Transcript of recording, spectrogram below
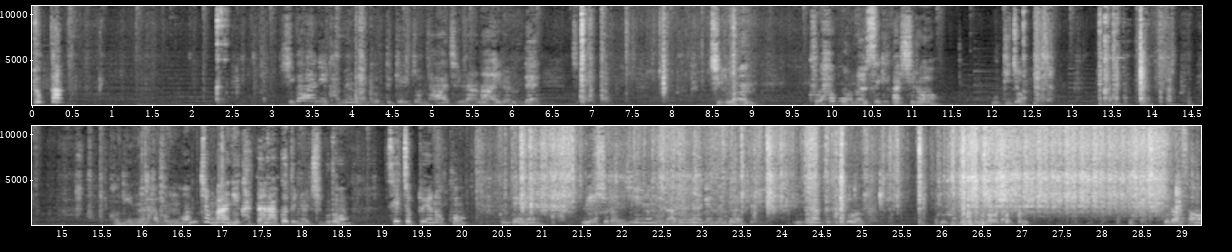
뚝딱 시간이 가면은 어떻게 좀 나아질라나 이러는데 지금은 그 화분을 쓰기가 싫어요. 웃기죠? 거기 있는 화분 엄청 많이 갖다 놨거든요, 집으로. 세척도 해놓고. 근데 왜 싫은지는 나도 모르겠는데, 이거한테 그거, 그 흙묻은 거가 시- 싫어서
